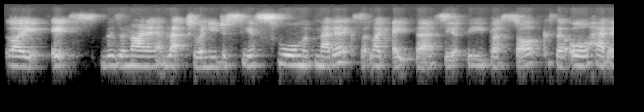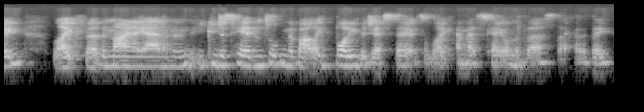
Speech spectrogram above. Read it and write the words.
like it's there's a 9 a.m lecture when you just see a swarm of medics at like 8.30 at the bus stop because they're all heading like for the 9 a.m and you can just hear them talking about like body logistics or like msk on the bus that kind of thing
